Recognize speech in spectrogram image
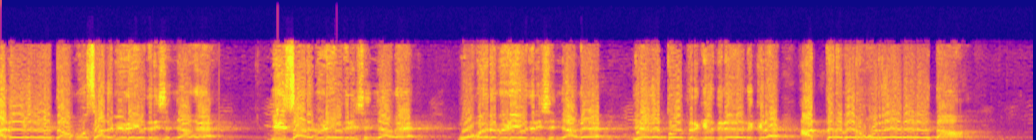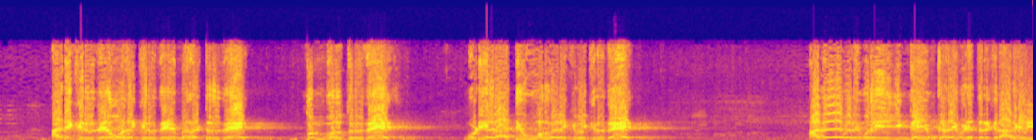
அதே தான் மூசா நபியுடைய எதிரி செஞ்சாங்க ஈசா நபியுடைய எதிரி செஞ்சாங்க மோமது நபியுடைய எதிரி செஞ்சாங்க ஏகத்துவத்திற்கு எதிரே நிற்கிற அத்தனை பேரும் ஒரே வேலையை தான் அடிக்கிறது உதைக்கிறது மிரட்டுறது துன்புறுத்துறது முடியலாட்டி ஊர் விலைக்கு வைக்கிறது. அதே வழிமுறையை இங்கேயும் கடைபிடித்திருக்கிறார்கள்.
